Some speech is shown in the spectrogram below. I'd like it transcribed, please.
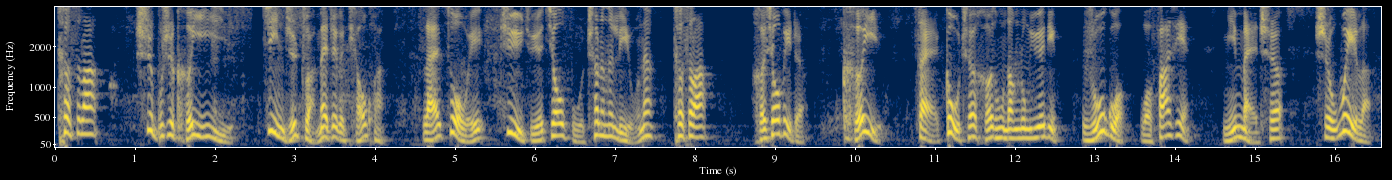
特斯拉是不是可以以禁止转卖这个条款？来作为拒绝交付车辆的理由呢？特斯拉和消费者可以在购车合同当中约定：如果我发现你买车是为了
